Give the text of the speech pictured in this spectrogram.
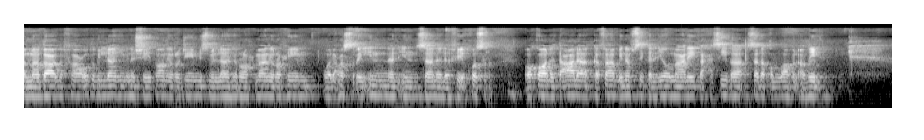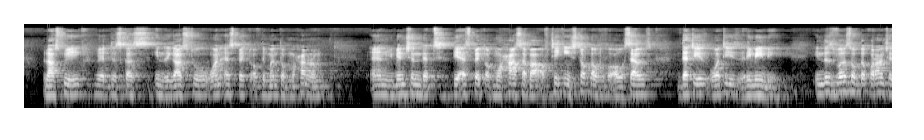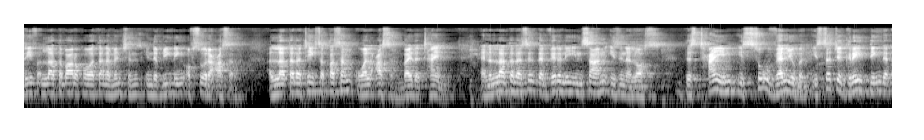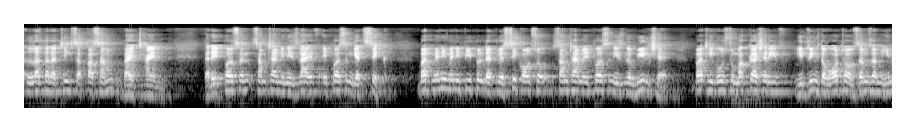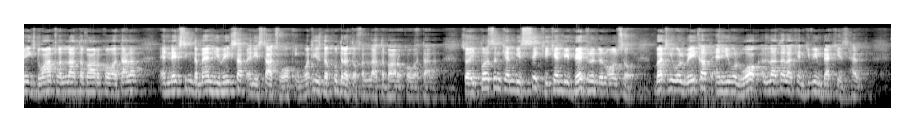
أما بعد فأعوذ بالله من الشيطان الرجيم بسم الله الرحمن الرحيم والعصر إن الإنسان لفي خسر وقال تعالى كفى بنفسك اليوم عليك حسيبا صدق الله العظيم Last week we had discussed in regards to one aspect of the month of Muharram and we mentioned that the aspect of muhasaba of taking stock of ourselves that is what is remaining. In this verse of the Quran Sharif Allah wa ta'ala mentions in the beginning of Surah Asr Allah Ta'ala takes a qasam wal asr by the time. And Allah Ta'ala says that verily insan is in a loss. This time is so valuable, is such a great thing that Allah Ta'ala takes a qasam by time. That a person, sometime in his life, a person gets sick. But many, many people that were sick also, sometime a person is in a wheelchair. But he goes to Makkah Sharif, he drinks the water of Zamzam, he makes dua to Allah wa ta'ala, and next thing the man he wakes up and he starts walking. What is the qudrat of Allah wa ta'ala? So a person can be sick, he can be bedridden also, but he will wake up and he will walk. Allah ta'ala can give him back his health.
